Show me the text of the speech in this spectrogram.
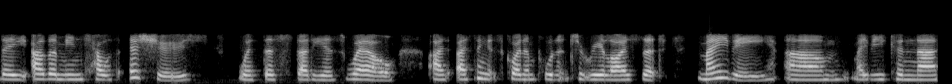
the other men's health issues with this study as well, I, I think it's quite important to realise that maybe um, maybe you can uh,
